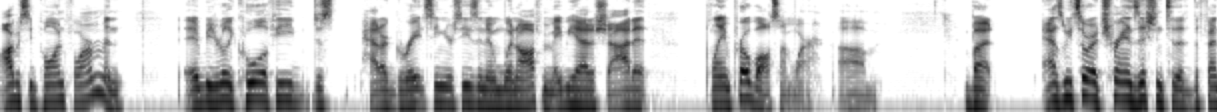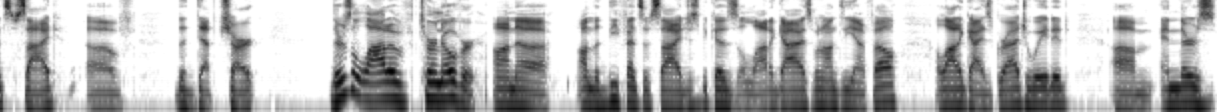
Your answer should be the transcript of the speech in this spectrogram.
obviously pulling for him, and it'd be really cool if he just had a great senior season and went off and maybe had a shot at playing pro ball somewhere. Um, but as we sort of transition to the defensive side, of the depth chart. There's a lot of turnover on uh on the defensive side just because a lot of guys went on to the NFL, a lot of guys graduated, um, and there's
